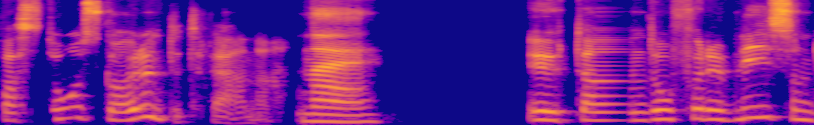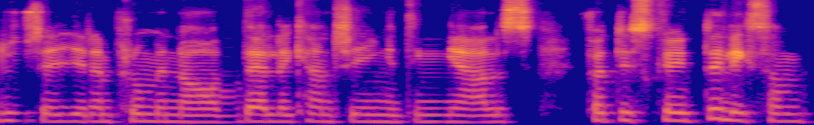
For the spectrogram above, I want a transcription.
Fast då ska du inte träna. Nej. Utan då får det bli som du säger en promenad eller kanske ingenting alls. För att du ska inte liksom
